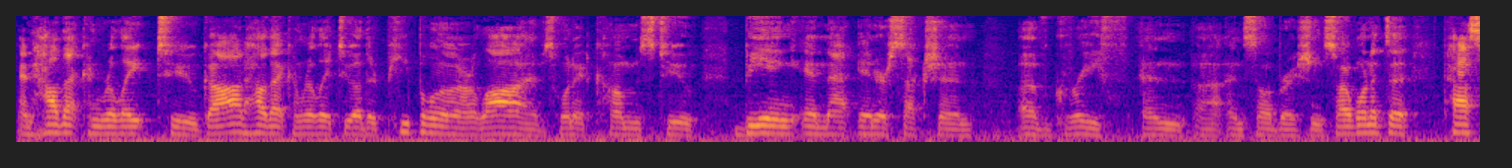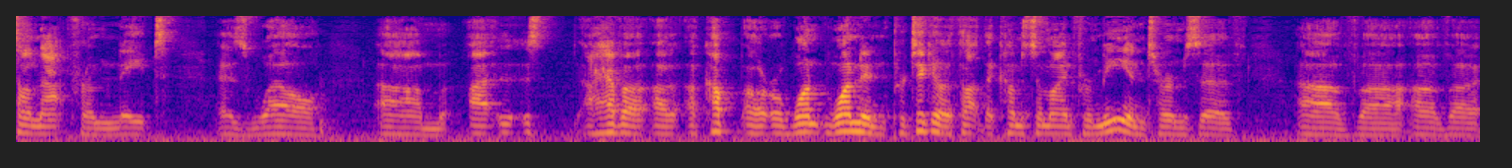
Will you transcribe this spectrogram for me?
and how that can relate to God, how that can relate to other people in our lives when it comes to being in that intersection of grief and uh, and celebration. So I wanted to pass on that from Nate as well. Um, I, I have a, a, a couple or one one in particular thought that comes to mind for me in terms of of, uh, of uh,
